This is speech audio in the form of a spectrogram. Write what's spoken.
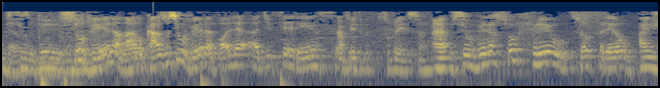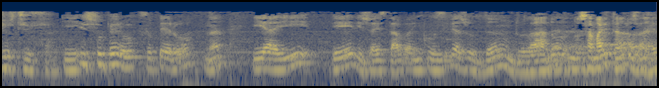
É, Silveira. Silveira. Silveira, lá no caso Silveira. Olha a diferença. Capítulo de... sobre isso. Né? É. O Silveira sofreu. Sofreu. A injustiça. E, e superou. Superou, né? E aí ele já estava, inclusive, ajudando lá, lá no, né, no Samaritanos, né?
